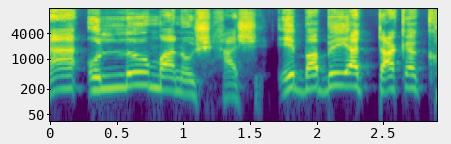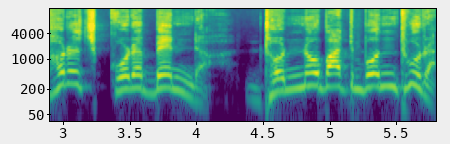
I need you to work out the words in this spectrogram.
না অন্য মানুষ হাসে? এভাবে আর টাকা খরচ করবেন না। ধন্যবাদ বন্ধুরা।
